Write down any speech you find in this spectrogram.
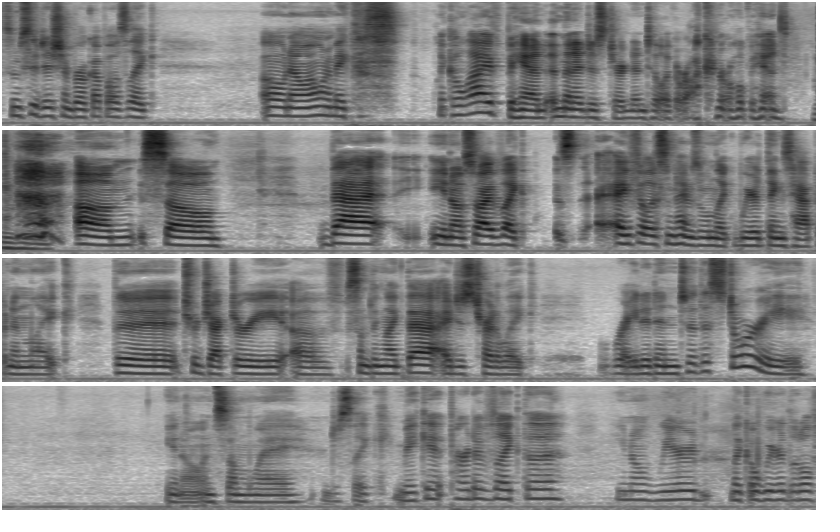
Swimsuit Edition broke up, I was like, oh no, I want to make this like a live band, and then it just turned into like a rock and roll band. um, so that you know, so I've like, I feel like sometimes when like weird things happen in like the trajectory of something like that, I just try to like write it into the story, you know, in some way, or just like make it part of like the you know weird like a weird little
